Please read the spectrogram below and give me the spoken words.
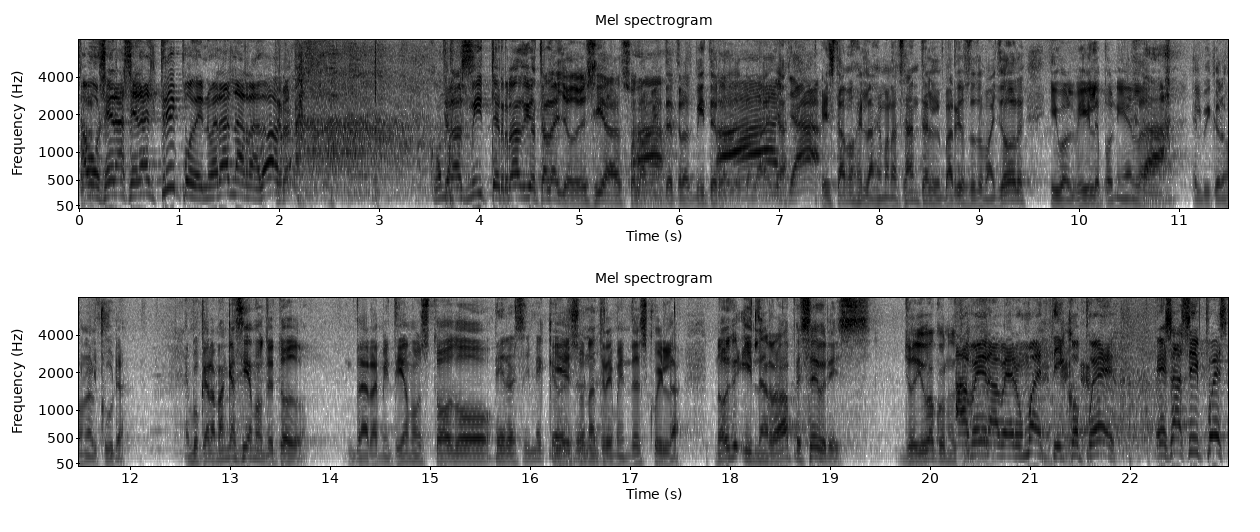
A vos era, era el trípode, no era el narrador. Tra- ¿Cómo Transmite Radio Atalaya. Yo decía solamente Ah. transmite Radio Ah, Atalaya. ya. Estamos en la Semana Santa, en el barrio Sotomayor, y volví y le ponía la- Ah. el micrófono al cura. En Bucaramanga hacíamos de todo. Transmitíamos todo. Pero sí me quedó Y es una en- tremenda escuela. No, y narraba pesebres. Yo iba con A ver, a ver, un momentico, pues. Es así, pues.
